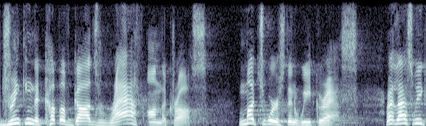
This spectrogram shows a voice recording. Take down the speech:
drinking the cup of God's wrath on the cross, much worse than wheatgrass. Right, last week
